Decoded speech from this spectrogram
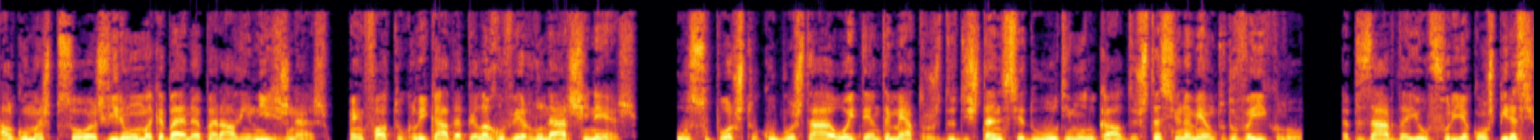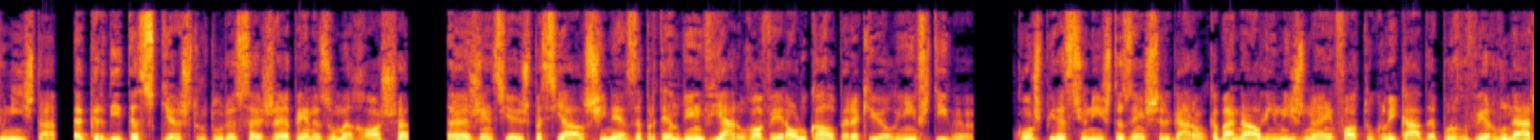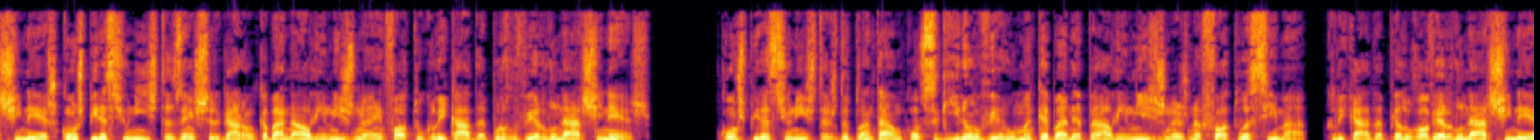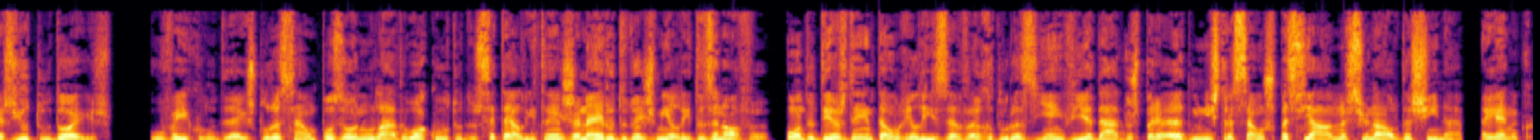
algumas pessoas viram uma cabana para alienígenas, em foto clicada pela rover lunar chinês. O suposto cubo está a 80 metros de distância do último local de estacionamento do veículo. Apesar da euforia conspiracionista, acredita-se que a estrutura seja apenas uma rocha? A agência espacial chinesa pretende enviar o rover ao local para que ele investigue. Conspiracionistas enxergaram cabana alienígena em foto clicada por rover lunar chinês. Conspiracionistas enxergaram cabana alienígena em foto clicada por rover lunar chinês. Conspiracionistas de plantão conseguiram ver uma cabana para alienígenas na foto acima, clicada pelo rover lunar chinês Yutu 2. O veículo de exploração pousou no lado oculto do satélite em janeiro de 2019, onde desde então realiza varreduras e envia dados para a Administração Espacial Nacional da China, a ENC.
